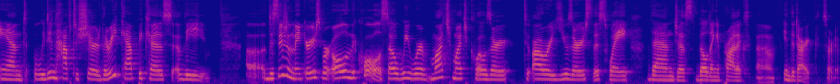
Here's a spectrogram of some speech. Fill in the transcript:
And we didn't have to share the recap because the uh, decision makers were all in the call. So we were much, much closer to our users this way than just building a product uh, in the dark, sort of.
